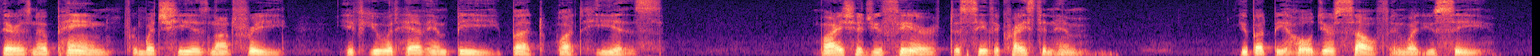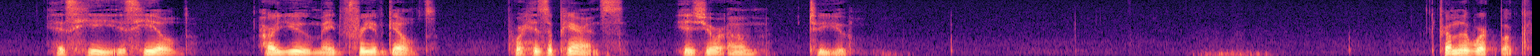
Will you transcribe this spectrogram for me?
There is no pain from which he is not free if you would have him be but what he is. Why should you fear to see the Christ in him? You but behold yourself in what you see. As he is healed, are you made free of guilt, for his appearance is your own to you. From the workbook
